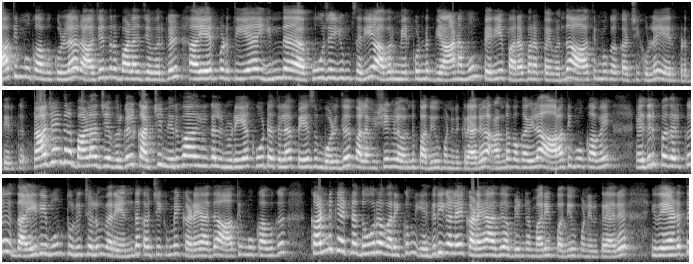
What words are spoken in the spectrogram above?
அதிமுகவுக்குள்ள ராஜேந்திர பாலாஜி அவர்கள் ஏற்படுத்திய இந்த பூஜையும் சரி அவர் மேற்கொண்ட தியானமும் பெரிய பரபரப்பை வந்து அதிமுக கட்சிக்குள்ள ஏற்படுத்தியிருக்கு. ராஜேந்திர பாலாஜி அவர்கள் கட்சி நிர்வாகிகளினுடைய கூட்டத்துல பேசும்பொழுது பல விஷயங்களை வந்து பதிவு பண்ணியிருக்கிறாரு. அந்த வகையில அதிமுகவை எதிர்ப்பதற்கு தைரியமும் துணிச்சலும் வேற எந்த கட்சிக்குமே கிடையாது. அதிமுகவுக்கு கண்ணு கெட்டின தூரம் வரைக்கும் எதிரிகளே கிடையாது அப்படின்ற மாதிரி பதிவு பண்ணியிருக்கிறாரு. இதையடுத்து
